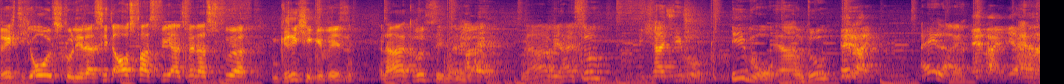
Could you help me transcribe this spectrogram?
Richtig oldschool hier. Das sieht aus fast wie, als wäre das früher ein Grieche gewesen. Na, grüß dich, mein Lieber. Na, wie heißt du? Ich heiße Ivo. Ivo. Und du? Eli. Eli. Eli, ja.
